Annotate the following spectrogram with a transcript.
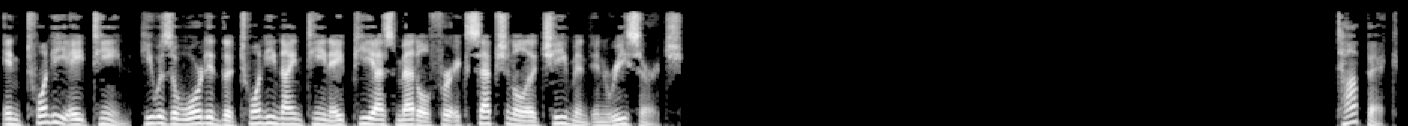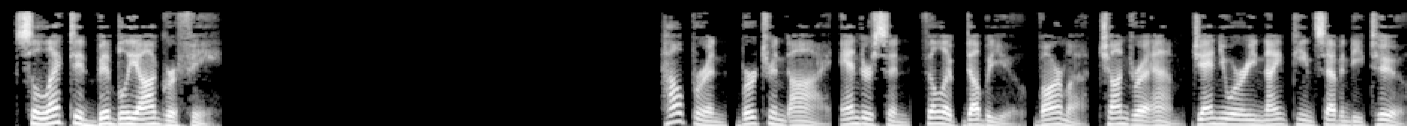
In 2018, he was awarded the 2019 APS Medal for Exceptional Achievement in Research. Selected bibliography Halperin, Bertrand I., Anderson, Philip W., Varma, Chandra M. January 1972.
